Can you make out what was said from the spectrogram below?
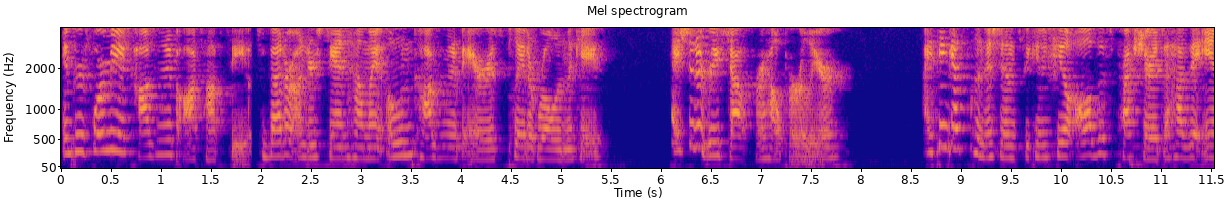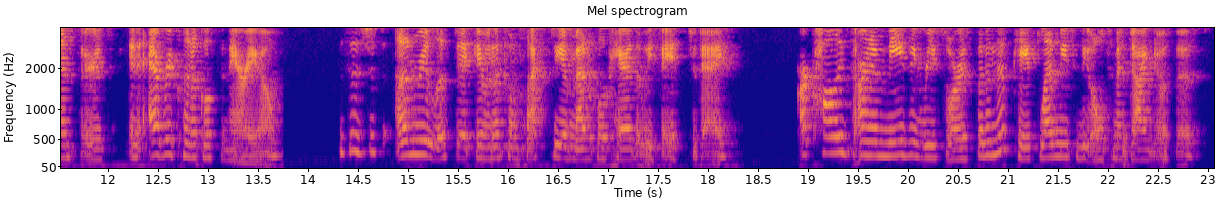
In performing a cognitive autopsy to better understand how my own cognitive errors played a role in the case, I should have reached out for help earlier. I think as clinicians, we can feel all this pressure to have the answers in every clinical scenario. This is just unrealistic given the complexity of medical care that we face today. Our colleagues are an amazing resource that in this case led me to the ultimate diagnosis.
